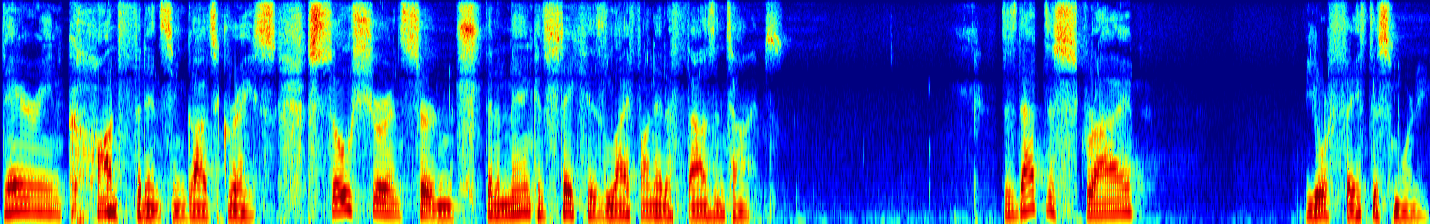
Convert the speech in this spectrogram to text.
daring confidence in God's grace, so sure and certain that a man can stake his life on it a thousand times. Does that describe your faith this morning?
